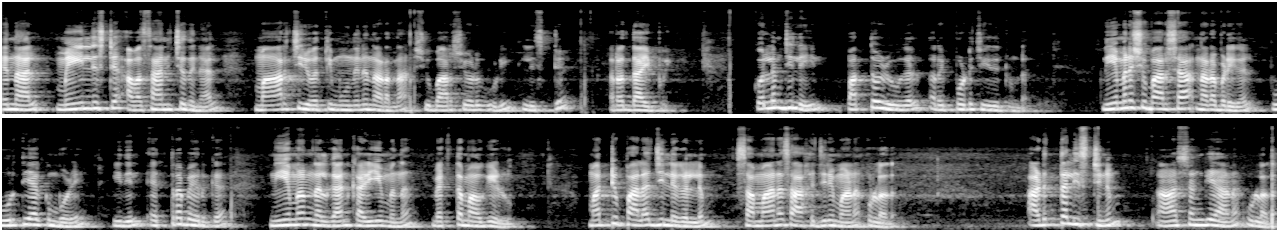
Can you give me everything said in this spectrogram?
എന്നാൽ മെയിൻ ലിസ്റ്റ് അവസാനിച്ചതിനാൽ മാർച്ച് ഇരുപത്തി മൂന്നിന് നടന്ന ശുപാർശയോടുകൂടി ലിസ്റ്റ് റദ്ദായിപ്പോയി. കൊല്ലം ജില്ലയിൽ പത്തൊഴിവുകൾ റിപ്പോർട്ട് ചെയ്തിട്ടുണ്ട്. നിയമന ശുപാർശ നടപടികൾ പൂർത്തിയാക്കുമ്പോഴേ ഇതിൽ എത്ര പേർക്ക് നിയമനം നൽകാൻ കഴിയുമെന്ന് വ്യക്തമാവുകയുള്ളൂ. മറ്റു പല ജില്ലകളിലും സമാന സാഹചര്യമാണ് ഉള്ളത്. അടുത്ത ലിസ്റ്റിനും ആശങ്കയാണ് ഉള്ളത്.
